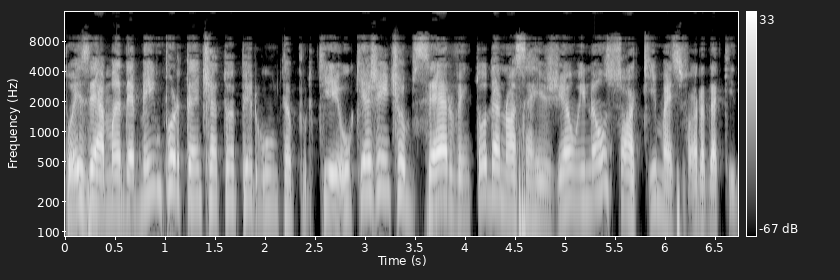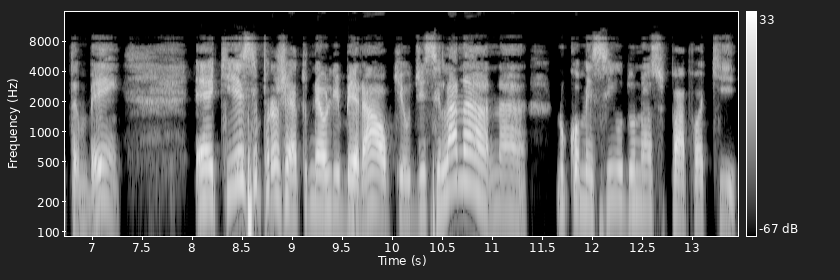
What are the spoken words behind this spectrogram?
Pois é, Amanda, é bem importante a tua pergunta, porque o que a gente observa em toda a nossa região, e não só aqui, mas fora daqui também, é que esse projeto neoliberal, que eu disse lá na, na no comecinho do nosso papo aqui,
